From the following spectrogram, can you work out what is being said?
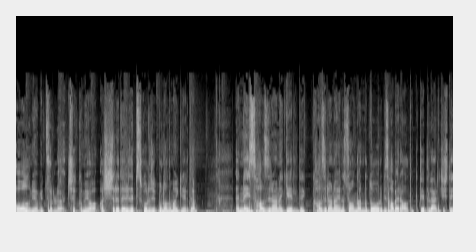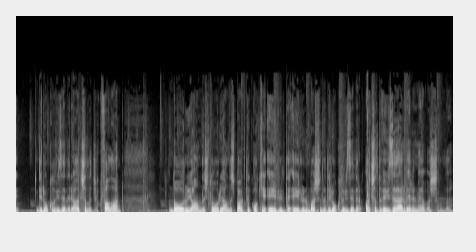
olmuyor bir türlü çıkmıyor. Aşırı derecede psikolojik bunalıma girdim e, neyse Haziran'a geldik. Haziran ayının sonlarında doğru biz haber aldık. Dediler ki işte dil okulu vizeleri açılacak falan. Doğru yanlış doğru yanlış baktık. Okey Eylül'de Eylül'ün başında dil okulu vizeleri açıldı ve vizeler verilmeye başlandı.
